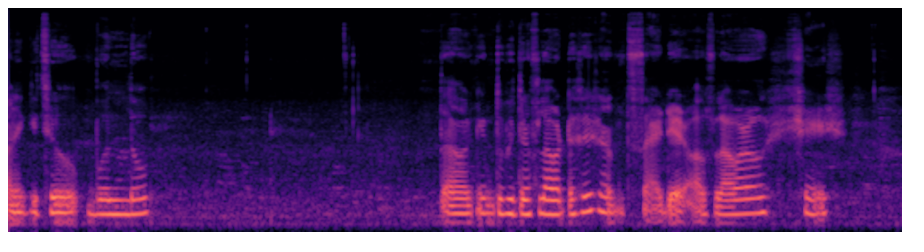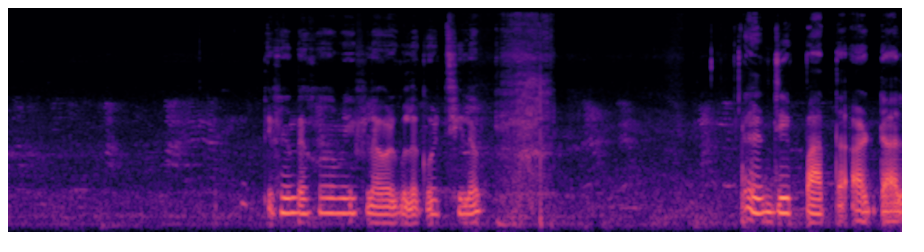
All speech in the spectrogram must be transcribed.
অনেক কিছু বলল। তা কিন্তু ভিতরে ফ্লাওয়ারটা শেষ আর সাইডের অল ফ্লাওয়ারও শেষ। এখানে দেখো আমি ফ্লাওয়ারগুলো করছিলাম। যে পাতা আর ডাল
